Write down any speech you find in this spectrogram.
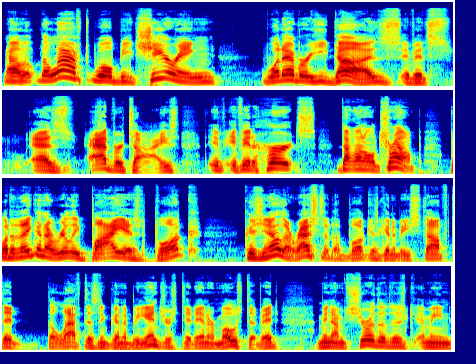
Now, the left will be cheering whatever he does if it's as advertised, if, if it hurts Donald Trump. But are they going to really buy his book? Because you know the rest of the book is going to be stuff that the left isn't going to be interested in, or most of it. I mean, I'm sure that there's, I mean,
